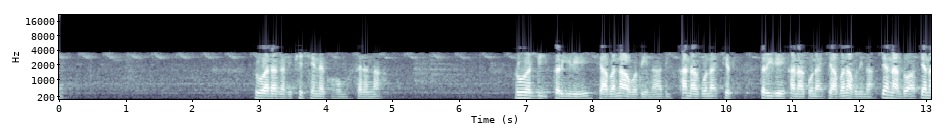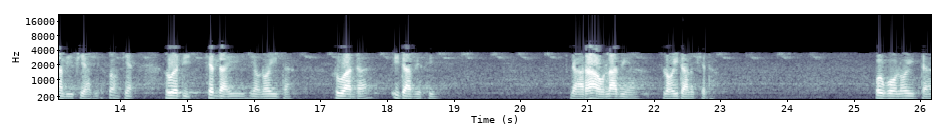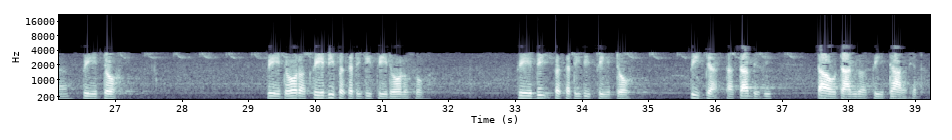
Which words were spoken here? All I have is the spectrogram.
ရူဝဒကတိဖြစ်ခြင်းတဲ့ကောမှာစရဏ ရူဝတိတရီရေယာပနဝတိနာတိခန္ဓာကိုယ်၌ဖြစ်တရီရေခန္ဓာကိုယ်၌ယာပနဝတိနာပြန့်နှံ့သောပြန့်နှံ့သည်ဖြစ်ရပြီအဆုံးဖြင့်ရူဝတိဖြစ်တိုင်ရောက်လောဟိတရူဝဒဣဒပစ္စည်းဒါရကိုလာပြီးရင်လောဟိတလို့ဖြစ်တာပုဗ္ဗောလောဟိတပေတောပေတောတော့သေတိပစ္စတိတိသေတောလို့ဆိုပါသေတိပစ္စတိတိသေတော တိတတာတပစ္စည်းတောက်တာပြီးတော့သေတာပဲဖြစ်တာ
